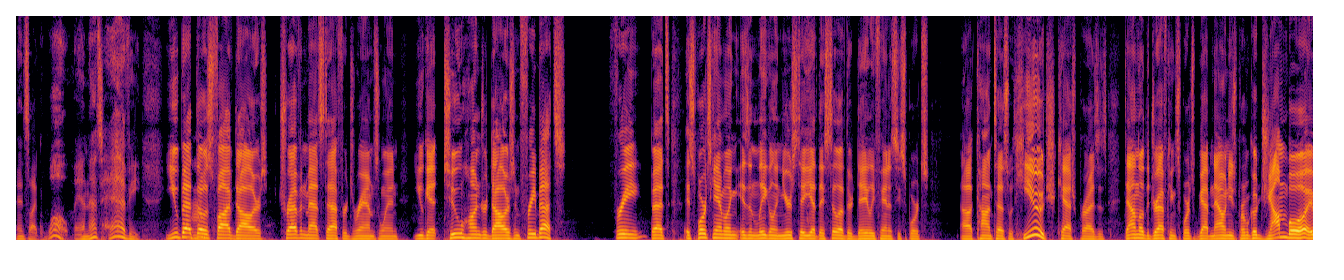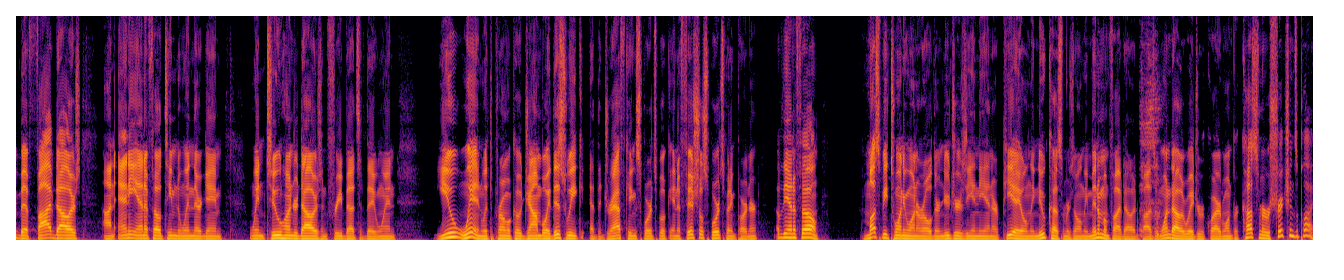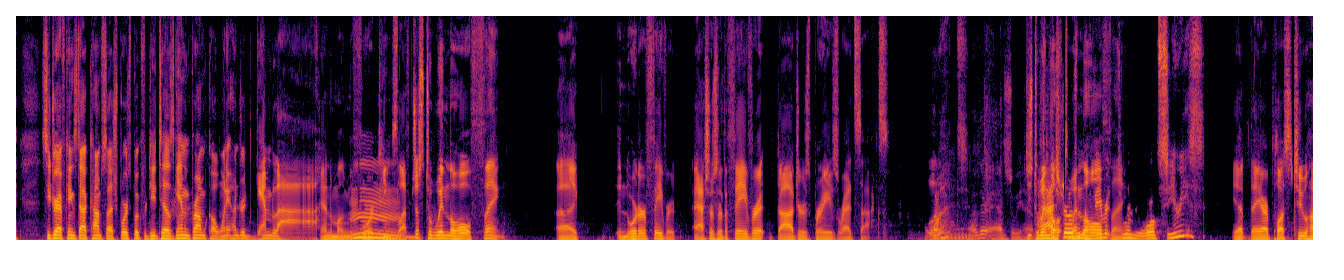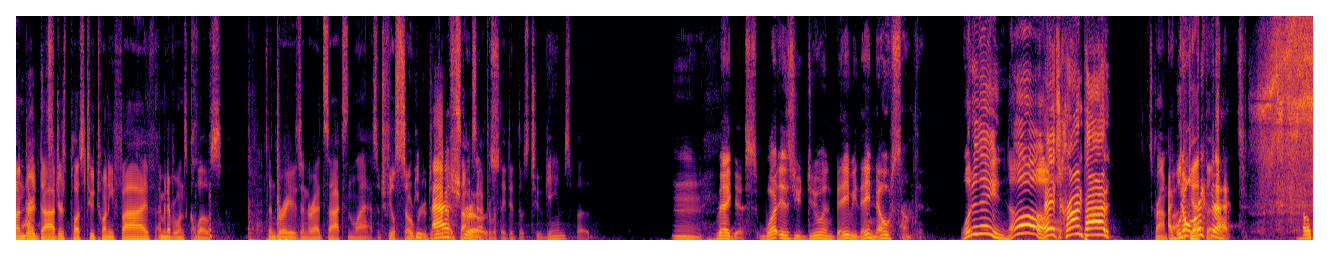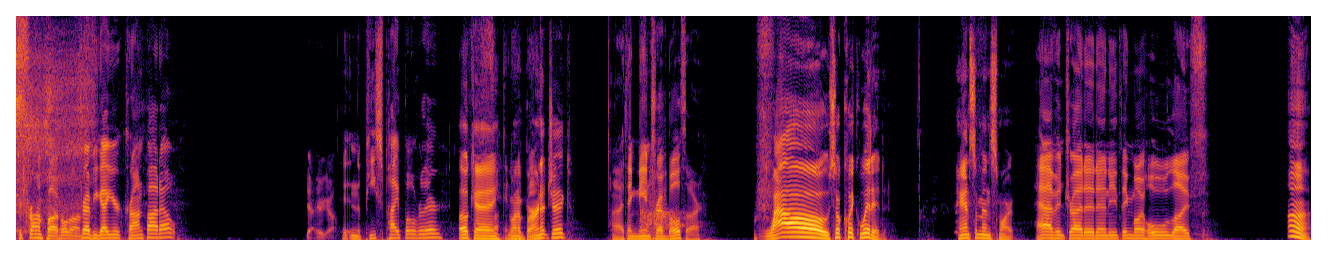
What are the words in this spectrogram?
And it's like, whoa, man, that's heavy. You bet those $5. Trev and Matt Stafford's Rams win. You get $200 in free bets. Free bets. If sports gambling isn't legal in your state yet, they still have their daily fantasy sports uh, contest with huge cash prizes. Download the DraftKings Sportsbook app now and use promo code JOHNBOY. Bet $5 on any NFL team to win their game. Win $200 in free bets if they win. You win with the promo code JOHNBOY this week at the DraftKings Sportsbook, an official sports betting partner of the NFL. Must be 21 or older. New Jersey, Indiana, or PA only. New customers only. Minimum $5 deposit. $1 wager required. One per customer. Restrictions apply. See DraftKings.com slash sportsbook for details. Gambling problem? Call 1-800-GAMBLER. And among the four teams left, just to win the whole thing. Uh, in order of favorite, Astros are the favorite. Dodgers, Braves, Red Sox. What? What other ads do we have? Just to win the to win are the whole favorite thing. to win the World Series. Yep, they are plus 200. Dodgers plus 225. I mean, everyone's close. then Braves and Red Sox and last, which feels so The rude to the Red Sox after what they did those two games. But Mm. Vegas, what is you doing, baby? They know something. What do they know? Hey, it's a Cron Pod. it's Cron I Pod. We'll don't get like there. that. Oh, it's a cron pod. Hold on. Trev, you got your Cron Pod out? Yeah, here you go. Hitting the peace pipe over there? Okay, Fucking you want to burn it, Jake? Uh, I think me and Trev both are. Wow, so quick-witted, handsome and smart. Haven't tried it anything my whole life. Uh,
